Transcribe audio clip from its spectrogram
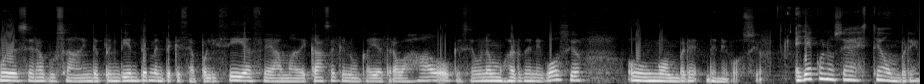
puede ser abusada, independientemente que sea policía, sea ama de casa, que nunca haya trabajado, o que sea una mujer de negocio o un hombre de negocio. Ella conoce a este hombre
